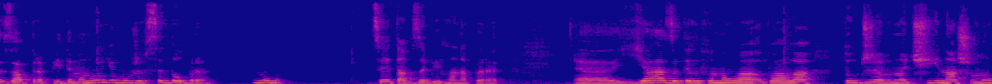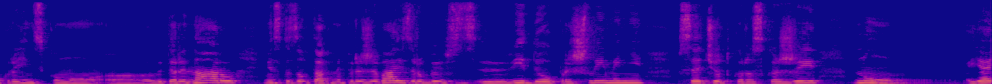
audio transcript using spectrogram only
завтра підемо. Ну, йому вже все добре. Ну, це я так забігла наперед. Е, я зателефонувала тут же вночі нашому українському е, ветеринару. Він сказав: так, не переживай, зробив е, відео, прийшли мені, все чітко розкажи. Ну, я,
